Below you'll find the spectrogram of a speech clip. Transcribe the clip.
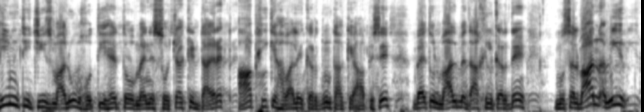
कीमती चीज़ मालूम होती है तो मैंने सोचा कि डायरेक्ट आप ही के हवाले कर दूँ ताकि आप इसे बैतुलमाल में दाखिल कर दें। मुसलमान अमीर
